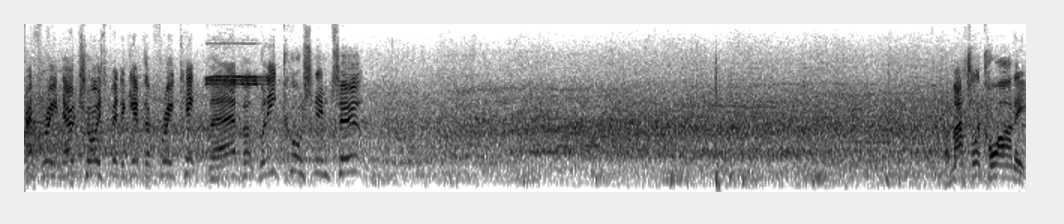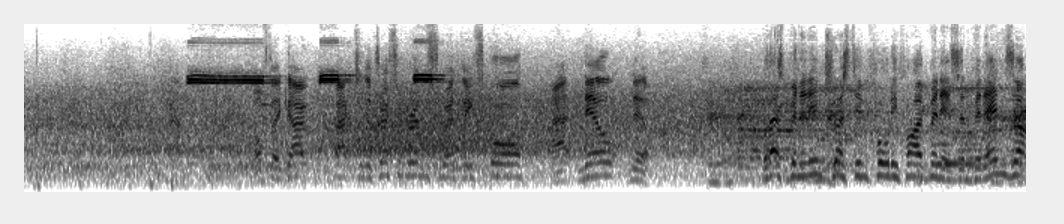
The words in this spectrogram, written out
Referee no choice but to give the free kick there, but will he caution him too? Matlakwani. Off they go, back to the dressing rooms with the score at nil-nil. Well, that's been an interesting 45 minutes, and if it ends up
